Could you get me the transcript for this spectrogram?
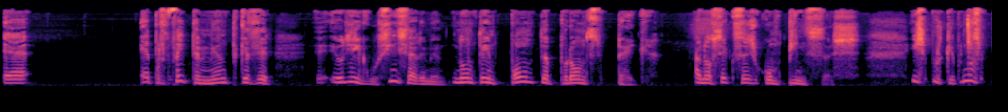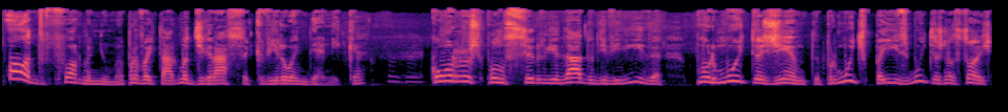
é, é perfeitamente, quer dizer, eu digo sinceramente, não tem ponta por onde se pega, a não ser que seja com pinças. Isto porquê? Porque não se pode, de forma nenhuma, aproveitar uma desgraça que virou endémica. Com responsabilidade dividida por muita gente, por muitos países, muitas nações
